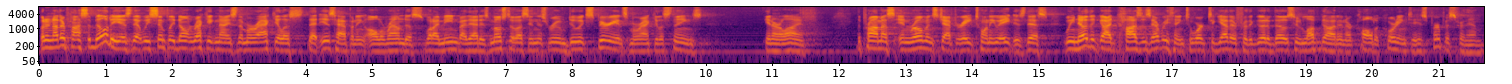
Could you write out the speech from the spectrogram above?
But another possibility is that we simply don't recognize the miraculous that is happening all around us. What I mean by that is most of us in this room do experience miraculous things in our life. The promise in Romans chapter 8, 28 is this We know that God causes everything to work together for the good of those who love God and are called according to his purpose for them.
